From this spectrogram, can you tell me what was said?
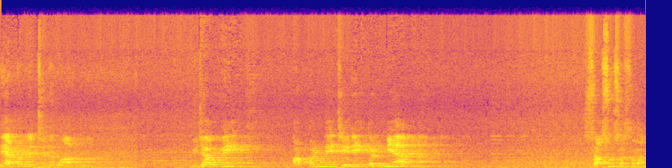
ને આપણને જન્મ આપ્યો બીજા ઋણી આપણને જેની કન્યા સાસુ સસરા,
